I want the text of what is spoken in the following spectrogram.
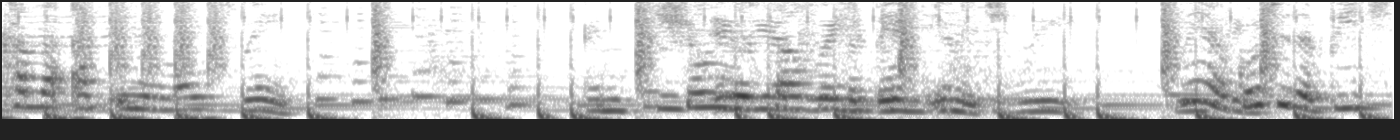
cover up in a nice way. And Show yourself where in the you best image. wear- wear Yeah, go to the beach,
